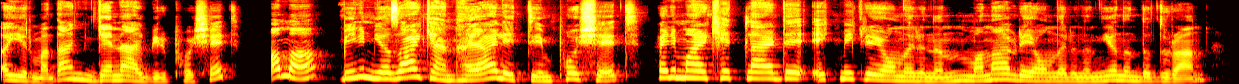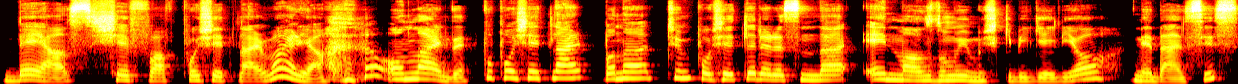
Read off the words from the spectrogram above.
ayırmadan genel bir poşet. Ama benim yazarken hayal ettiğim poşet hani marketlerde ekmek reyonlarının, manav reyonlarının yanında duran beyaz, şeffaf poşetler var ya onlardı. Bu poşetler bana tüm poşetler arasında en mazlumuymuş gibi geliyor. Nedensiz?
